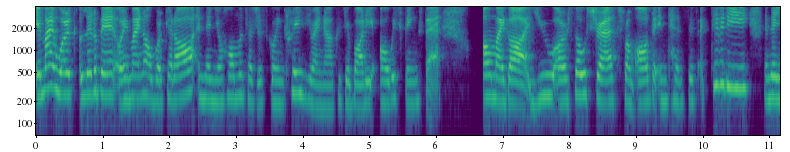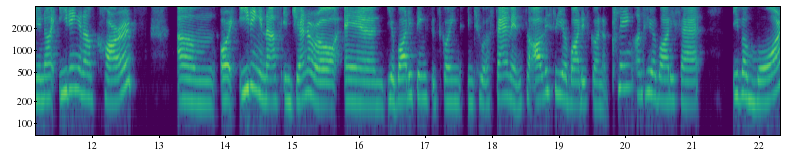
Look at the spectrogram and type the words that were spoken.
it might work a little bit or it might not work at all and then your hormones are just going crazy right now because your body always thinks that oh my god you are so stressed from all the intensive activity and then you're not eating enough carbs um, or eating enough in general and your body thinks it's going into a famine. So obviously your body's going to cling onto your body fat even more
